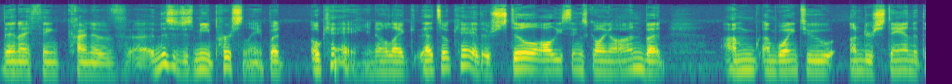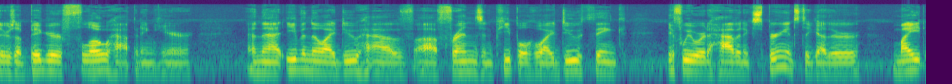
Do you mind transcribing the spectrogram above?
then I think kind of, uh, and this is just me personally, but okay, you know, like that's okay. There's still all these things going on, but I'm I'm going to understand that there's a bigger flow happening here, and that even though I do have uh, friends and people who I do think, if we were to have an experience together, might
